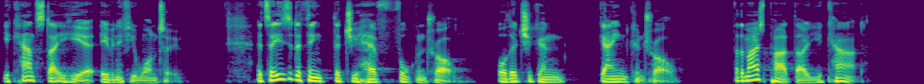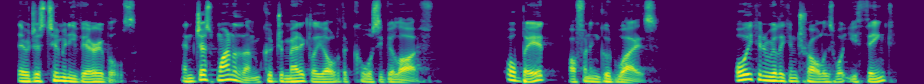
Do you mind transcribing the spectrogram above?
you can't stay here even if you want to. It's easy to think that you have full control or that you can gain control. For the most part, though, you can't. There are just too many variables, and just one of them could dramatically alter the course of your life, albeit often in good ways. All you can really control is what you think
